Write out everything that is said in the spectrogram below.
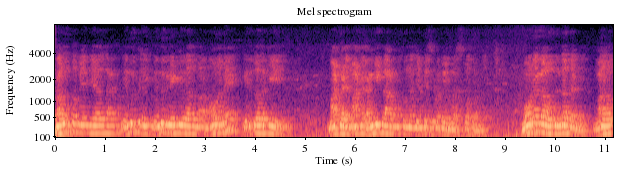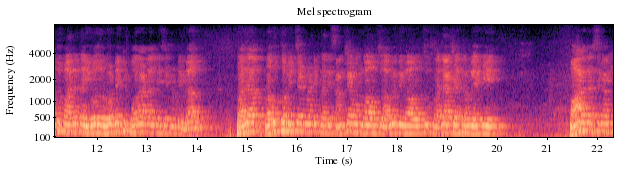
ప్రభుత్వం ఏం చేయాలా? ఎందుకు ఎందుకు నెగిటివ్ రాదు మన మౌనమే? ఎదుటోళ్ళకి మాట్లాడే మాటలకు అంగీకారం అవుతుందని చెప్పేసి కూడా మేము మర్చిపోతూ మౌనంగా అవుతుందండి మన వంతు బాధ్యత ఈరోజు రోడ్డెక్కి పోరాటాలు చేసేటువంటిది కాదు. ప్రజా ప్రభుత్వం ఇచ్చేటువంటి ప్రతి సంక్షేమం కావచ్చు అభివృద్ధి కావచ్చు ప్రజాక్షేత్రంలోకి పారదర్శకంగా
